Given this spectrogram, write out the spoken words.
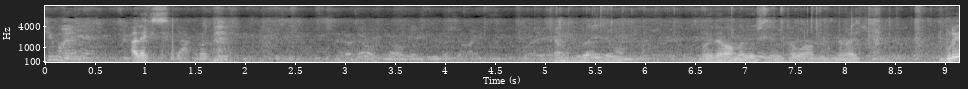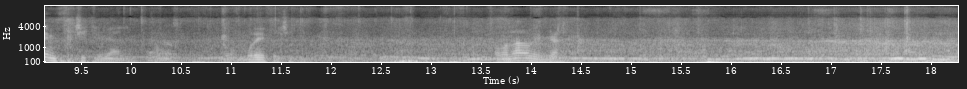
Kim o ya? Alex. Sen burayı devam ediyorsun. Burayı devamlı göstereyim tamam abi ne demek? Buraya mı fır çekeyim yani? Tamam. Tamam, Burayı fır çekeyim. Ama ne yapayım ya? Uhum.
